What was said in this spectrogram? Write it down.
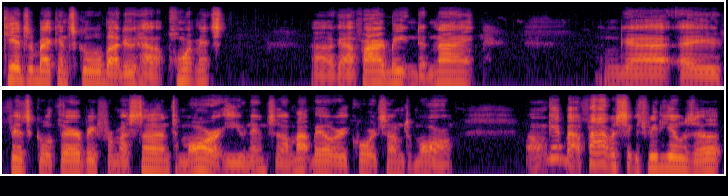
Kids are back in school, but I do have appointments. Uh, got a fire meeting tonight. Got a physical therapy for my son tomorrow evening, so I might be able to record some tomorrow. I'm gonna get about five or six videos up,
